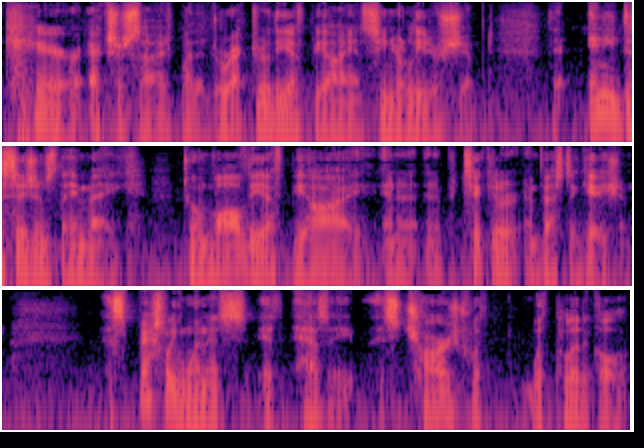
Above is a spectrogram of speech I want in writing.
care exercised by the director of the FBI and senior leadership that any decisions they make to involve the FBI in a, in a particular investigation, especially when it's it has a it's charged with with political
